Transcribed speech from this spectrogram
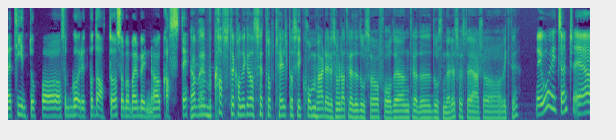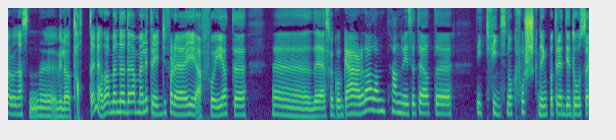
er tint opp og som går ut på dato, så må man begynne å kaste Ja, Kaste, kan de ikke da sette opp telt og si 'kom her, dere som vil ha tredje dose', og få den tredje dosen deres, hvis det er så viktig? Jo, ikke sant. Jeg har jo nesten uh, ville tatt den, jeg, da. Men de jeg er litt redd for det i FHI, at uh, det skal gå galt. da. De henviser til at det ikke finnes nok forskning på tredje dose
